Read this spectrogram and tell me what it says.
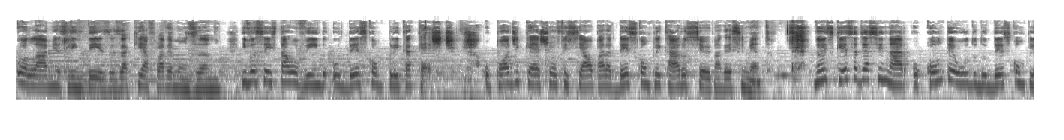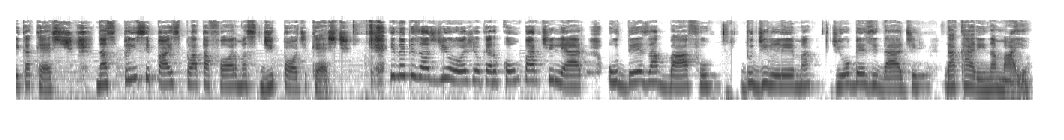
Olá, minhas lindezas, aqui é a Flávia Monzano e você está ouvindo o Descomplica Cast, o podcast oficial para descomplicar o seu emagrecimento. Não esqueça de assinar o conteúdo do Descomplica Cast nas principais plataformas de podcast. E no episódio de hoje eu quero compartilhar o desabafo do dilema de obesidade da Karina Maio.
